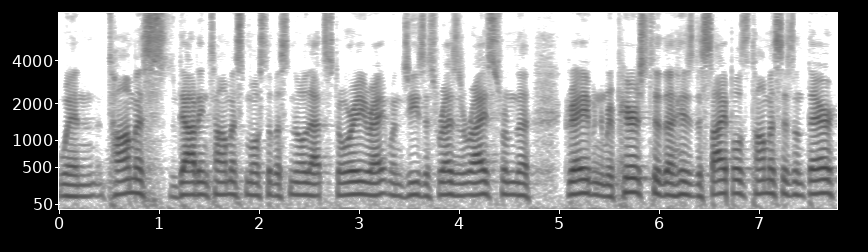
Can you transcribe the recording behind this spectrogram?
when Thomas, doubting Thomas, most of us know that story, right? When Jesus resurrects from the grave and appears to the, his disciples, Thomas isn't there.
